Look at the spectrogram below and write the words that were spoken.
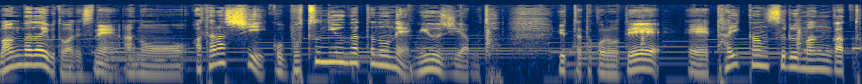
漫画ダイブとはですね、あのー新しいこう没入型のね、ミュージアムといったところで、えー体感する漫画と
